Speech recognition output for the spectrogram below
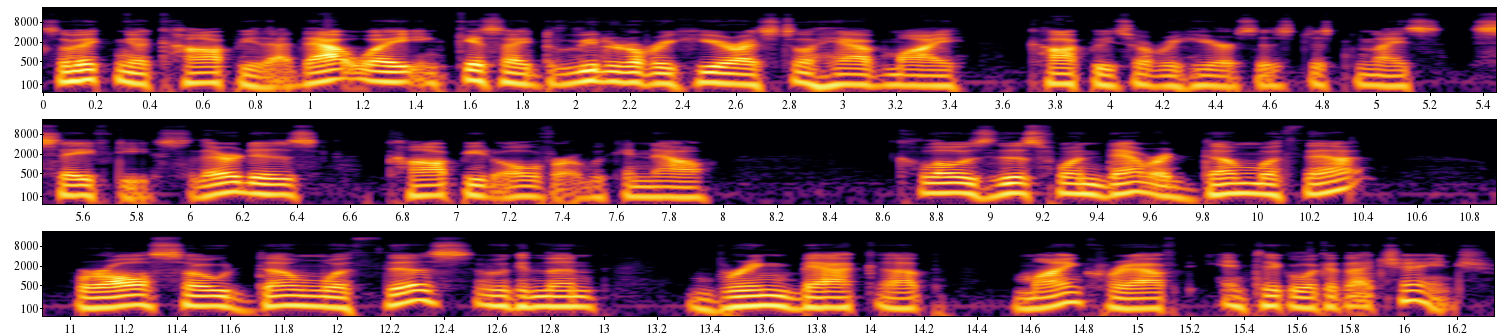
So making a copy of that. That way, in case I delete it over here, I still have my copies over here. So it's just a nice safety. So there it is, copied over. We can now close this one down. We're done with that. We're also done with this, and we can then bring back up Minecraft and take a look at that change.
